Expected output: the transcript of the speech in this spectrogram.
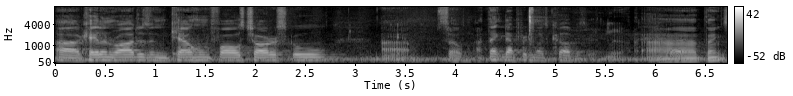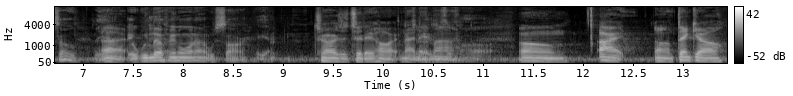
uh, Kalen Rogers and Calhoun Falls Charter School. Um, so I think that pretty much covers it. I think so. All right. If we left anyone out, we're sorry. Yeah. Charge it to their heart, not their Charge it mind. to. Um, all right. Um, thank y'all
